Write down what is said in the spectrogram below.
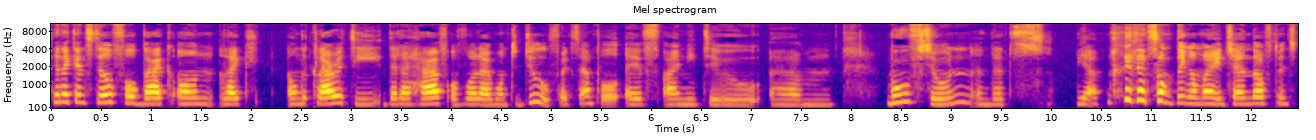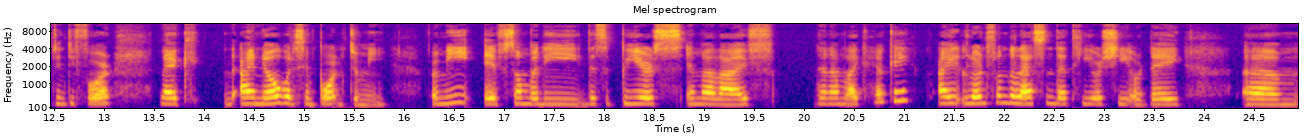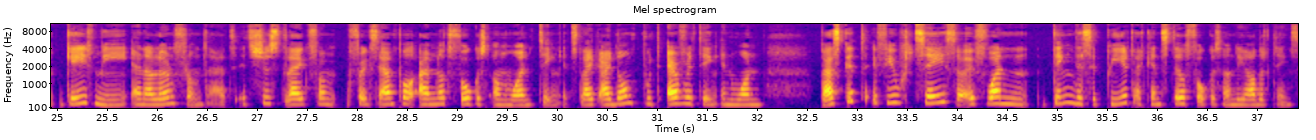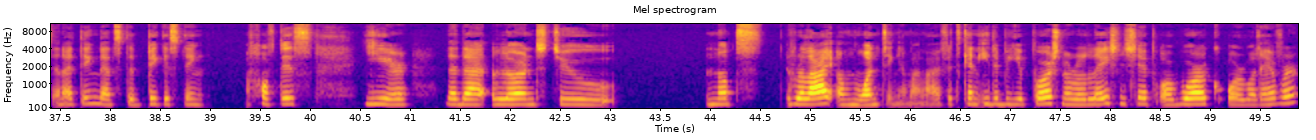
then I can still fall back on, like, on the clarity that I have of what I want to do. For example, if I need to um, move soon, and that's, yeah, that's something on my agenda of 2024. Like, I know what is important to me. For me, if somebody disappears in my life, then I'm like, okay, I learned from the lesson that he or she or they um, gave me, and I learned from that. It's just like, from for example, I'm not focused on one thing. It's like I don't put everything in one basket, if you would say. So if one thing disappeared, I can still focus on the other things, and I think that's the biggest thing of this year that I learned to not rely on one thing in my life. It can either be a personal relationship or work or whatever.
